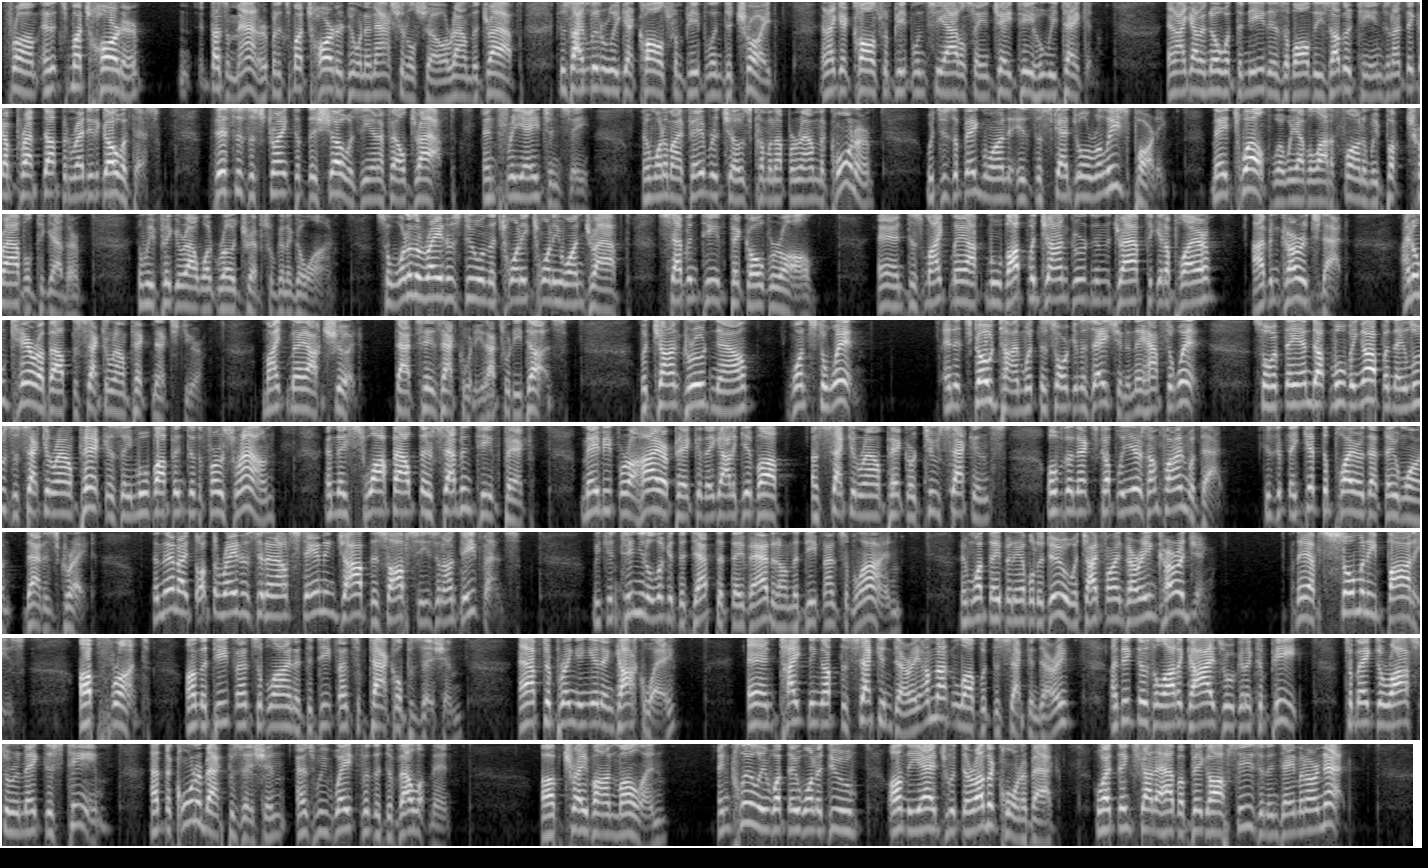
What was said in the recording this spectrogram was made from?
from, and it's much harder. It doesn't matter, but it's much harder doing a national show around the draft because I literally get calls from people in Detroit, and I get calls from people in Seattle saying, JT, who we taking? And I got to know what the need is of all these other teams, and I think I'm prepped up and ready to go with this. This is the strength of this show is the NFL draft and free agency. And one of my favorite shows coming up around the corner, which is a big one, is the schedule release party. May 12th, where we have a lot of fun and we book travel together and we figure out what road trips we're going to go on. So, what do the Raiders do in the 2021 draft? 17th pick overall. And does Mike Mayock move up with Jon Gruden in the draft to get a player? I've encouraged that. I don't care about the second round pick next year. Mike Mayock should. That's his equity. That's what he does. But Jon Gruden now wants to win. And it's go time with this organization, and they have to win. So if they end up moving up and they lose a second round pick as they move up into the first round, and they swap out their 17th pick, maybe for a higher pick, and they got to give up a second round pick or two seconds over the next couple of years, I'm fine with that. Because if they get the player that they want, that is great. And then I thought the Raiders did an outstanding job this offseason on defense we continue to look at the depth that they've added on the defensive line and what they've been able to do, which I find very encouraging. They have so many bodies up front on the defensive line at the defensive tackle position after bringing in Ngakoue and tightening up the secondary. I'm not in love with the secondary. I think there's a lot of guys who are going to compete to make the roster and make this team at the cornerback position as we wait for the development of Trayvon Mullen and clearly what they want to do on the edge with their other cornerback, who I think's got to have a big offseason in Damon Arnette.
